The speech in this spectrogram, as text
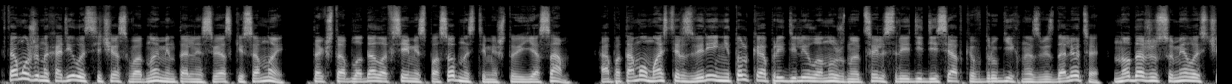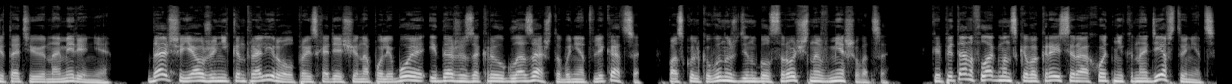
к тому же находилась сейчас в одной ментальной связке со мной, так что обладала всеми способностями, что и я сам. А потому мастер зверей не только определила нужную цель среди десятков других на звездолете, но даже сумела считать ее намерения. Дальше я уже не контролировал происходящее на поле боя и даже закрыл глаза, чтобы не отвлекаться, поскольку вынужден был срочно вмешиваться. Капитан флагманского крейсера «Охотник на девственниц»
